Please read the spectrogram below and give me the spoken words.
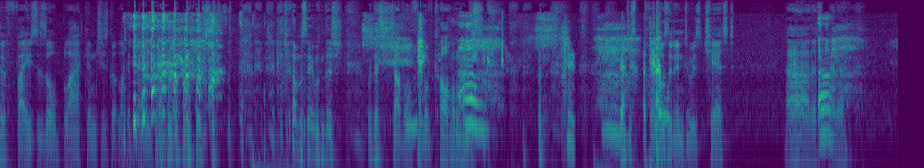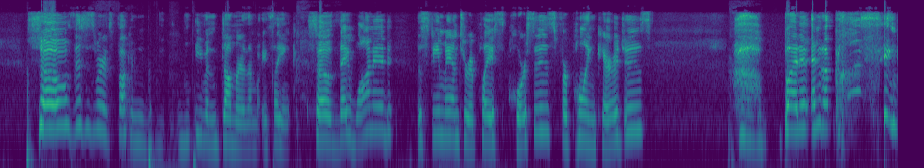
her face is all black and she's got like a bandana on. She comes in with a sh- with a shovel full of coal. And just A pours terrible- it into his chest. Ah, that's Oh. better. So this is where it's fucking even dumber than what you think. So they wanted the steam man to replace horses for pulling carriages, but it ended up costing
